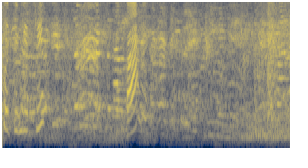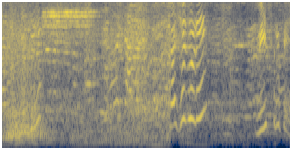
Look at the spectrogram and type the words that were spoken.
कोथिंबीरची हा कशी जुडी? वीस रुपये.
